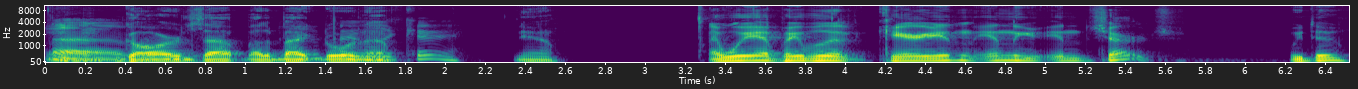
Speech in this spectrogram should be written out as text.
Uh, guards out by the back door now. that. Yeah, And we have people that carry in in the in the church. We do.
